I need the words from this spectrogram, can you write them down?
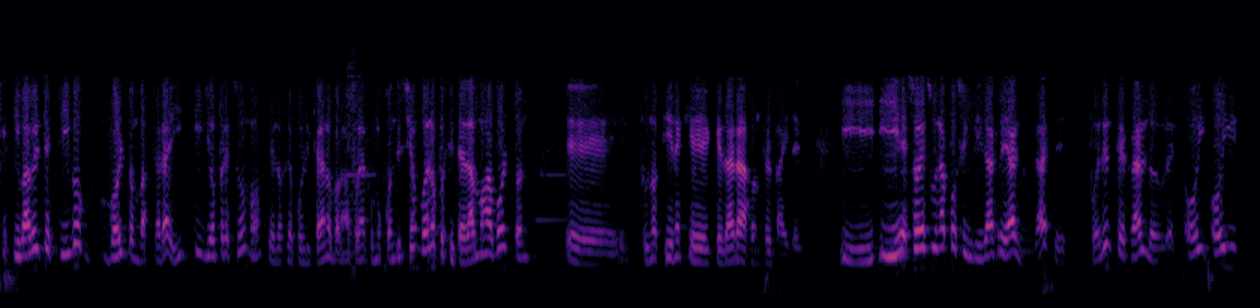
que si va a haber testigos, Bolton va a estar ahí y yo presumo que los republicanos van a poner como condición, bueno, pues si te damos a Bolton, eh, tú nos tienes que, dar a Hunter Biden. Y, y eso es una posibilidad real, ¿verdad? Este, pueden cerrarlo. Hoy, hoy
